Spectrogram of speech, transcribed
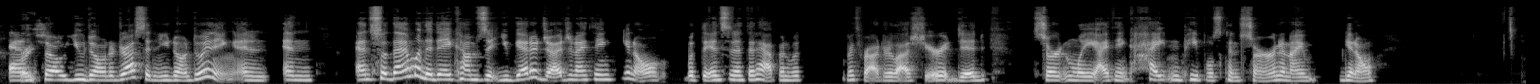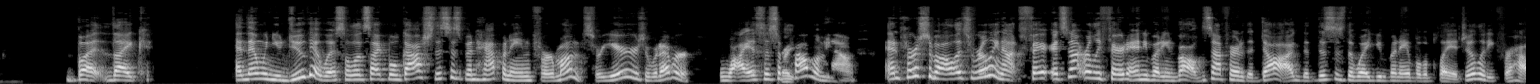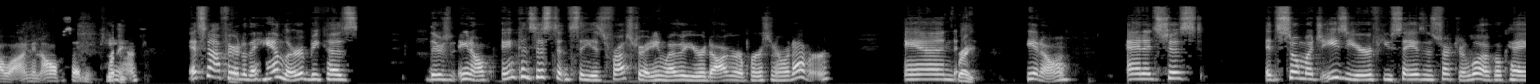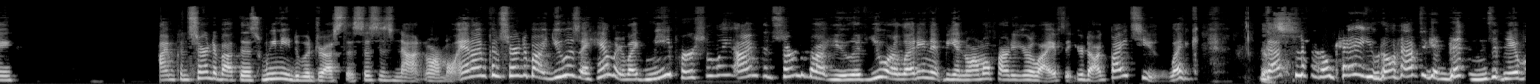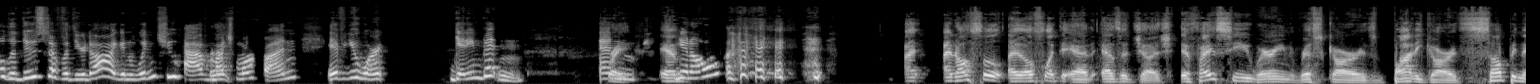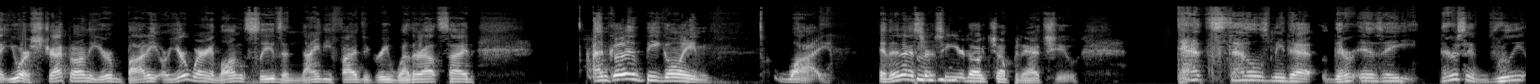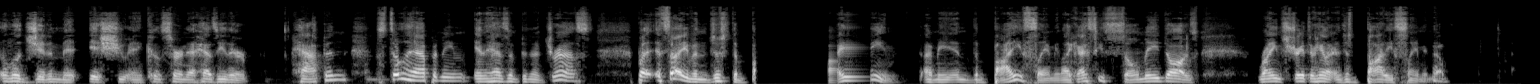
And right. so you don't address it and you don't do anything. And and and so then when the day comes that you get a judge and i think you know with the incident that happened with with roger last year it did certainly i think heighten people's concern. And i you know but like and then when you do get whistle it's like well gosh this has been happening for months or years or whatever why is this a right. problem now and first of all, it's really not fair. It's not really fair to anybody involved. It's not fair to the dog that this is the way you've been able to play agility for how long, and all of a sudden you can't. Right. It's not fair right. to the handler because there's, you know, inconsistency is frustrating, whether you're a dog or a person or whatever. And, right. you know, and it's just, it's so much easier if you say as an instructor, look, okay, I'm concerned about this. We need to address this. This is not normal. And I'm concerned about you as a handler. Like me personally, I'm concerned about you if you are letting it be a normal part of your life that your dog bites you. Like yes. that's not okay. You don't have to get bitten to be able to do stuff with your dog. And wouldn't you have right. much more fun if you weren't getting bitten? And, right. and you know, I, I'd also I'd also like to add as a judge, if I see you wearing wrist guards, bodyguards, something that you are strapped onto your body, or you're wearing long sleeves in 95 degree weather outside, I'm going to be going, why? And then I start mm-hmm. seeing your dog jumping at you. That tells me that there is a there's a really a legitimate issue and concern that has either happened, still happening, and hasn't been addressed. But it's not even just the biting. I mean, and the body slamming. Like I see so many dogs running straight at their handler and just body slamming them.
